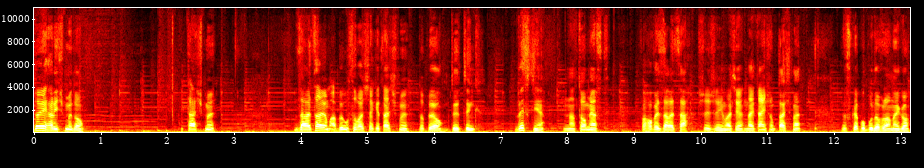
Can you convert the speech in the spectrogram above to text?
Dojechaliśmy do taśmy. Zalecają, aby usuwać takie taśmy dopiero gdy tynk wyschnie. Natomiast fachowiec zaleca, że jeżeli macie najtańszą taśmę ze sklepu budowlanego,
